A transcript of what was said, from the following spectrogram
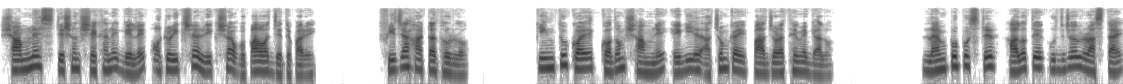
সামনে স্টেশন সেখানে গেলে অটোরিকশা রিক্সাও পাওয়া যেতে পারে। ফিজা হাঁটা ধরল। কিন্তু কয়েক কদম সামনে এগিয়ে আচমকায় পা জোড়া থেমে গেল। ল্যাম্পোপোস্টের আলোতে উজ্জ্বল রাস্তায়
